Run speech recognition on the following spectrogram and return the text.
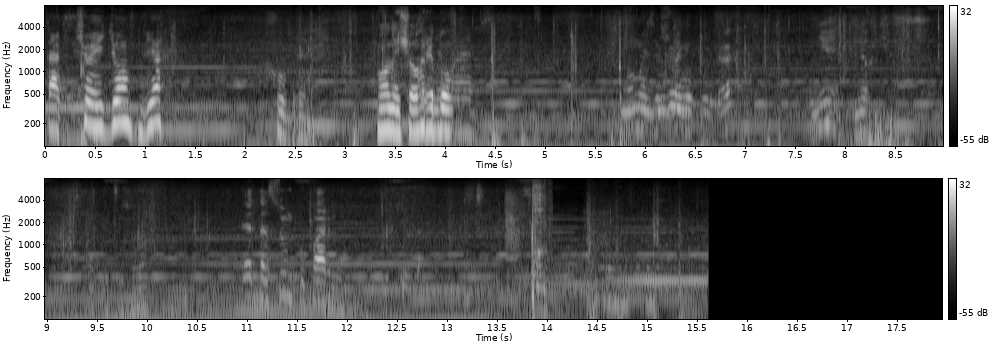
Так, что, идем вверх? Фу, блин. Вон еще грибок. Ну мы тяжелый путь, да? Не, легкий. Это сумку парня.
